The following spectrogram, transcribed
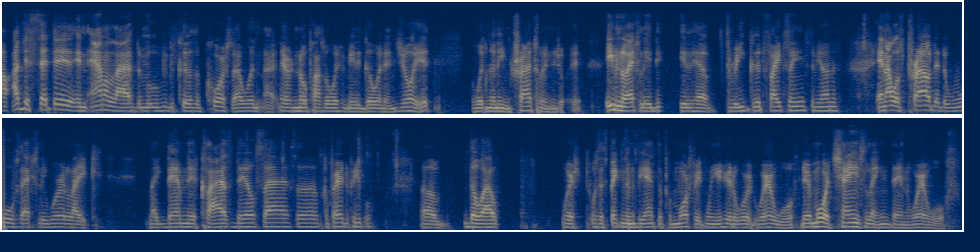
I, I just sat there and analyzed the movie because, of course, I wouldn't. I, there was no possible way for me to go and enjoy it. I wasn't gonna even try to enjoy it, even though actually it did, did have three good fight scenes, to be honest. And I was proud that the wolves actually were like, like damn near Clydesdale size uh, compared to people. Uh, though I were, was expecting them to be anthropomorphic when you hear the word werewolf. They're more changeling than werewolf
